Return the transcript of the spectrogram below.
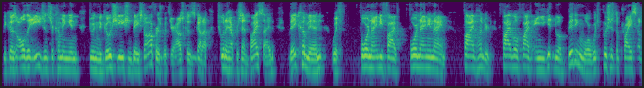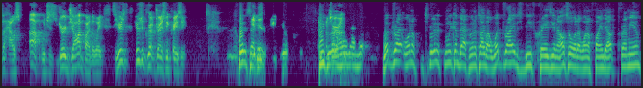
because all the agents are coming in doing negotiation based offers with your house because it's got a two and a half percent buy side, they come in with 495, 499, 500, 505, and you get into a bidding war, which pushes the price of the house up, which is your job, by the way. So here's here's what drives me crazy. Wait a second. Is, I'm sorry, what, what drive? we're gonna when we come back, we're gonna talk about what drives beef crazy, and also what I want to find out from you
